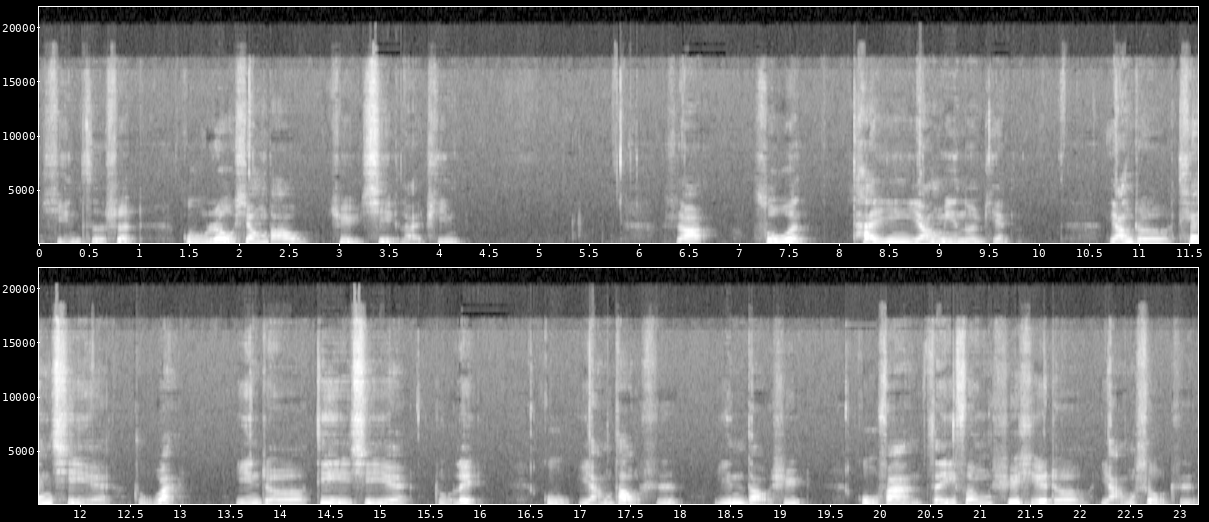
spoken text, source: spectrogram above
形自盛，骨肉相薄，聚气乃平。十二，《素问·太阴阳明论篇》：阳者，天气也，主外；阴者，地气也，主内。故阳道实，阴道虚。故犯贼风虚邪者，阳受之。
